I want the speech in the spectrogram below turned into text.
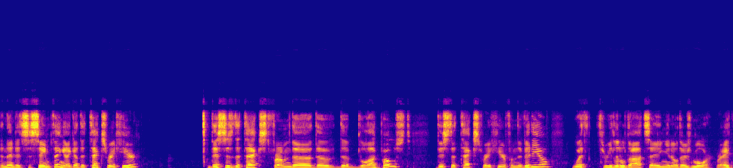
And then it's the same thing. I got the text right here. This is the text from the the the blog post. This is the text right here from the video with three little dots saying you know there's more right?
